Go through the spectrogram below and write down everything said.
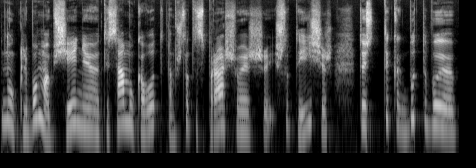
ну, к любому общению, ты сам у кого-то там что-то спрашиваешь, что-то ищешь. То есть ты как будто бы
